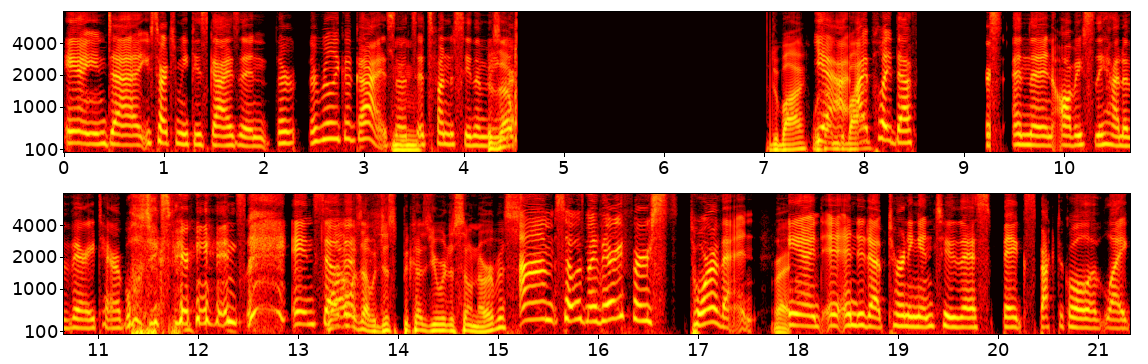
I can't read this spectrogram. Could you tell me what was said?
And uh, you start to meet these guys, and they're they're really good guys. So it's Mhm. it's fun to see them. Is that Dubai? Was that yeah, Dubai? I played that and then obviously had a very terrible experience. And so Why the- was that? Just because you were just so nervous? um so it was my very first tour event right. and it ended up turning into this big spectacle of like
